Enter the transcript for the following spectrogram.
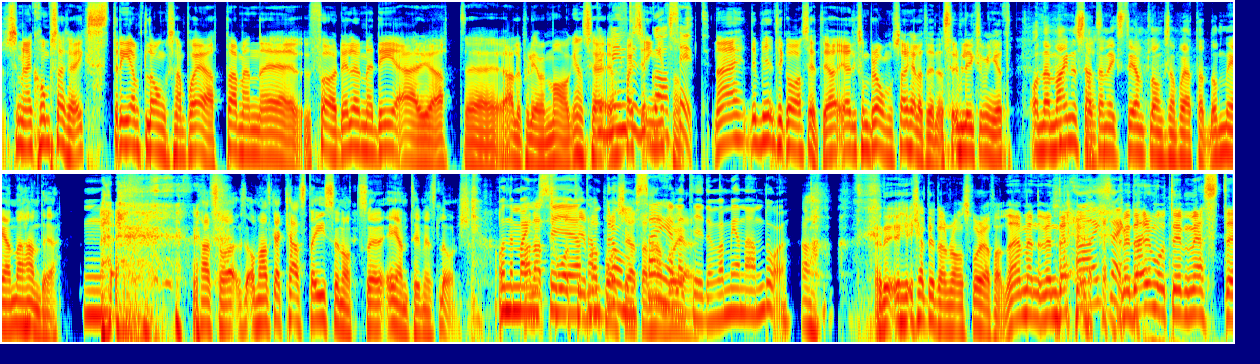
som mina kompisar säger, extremt långsam på att äta, men eh, fördelen med det är ju att eh, jag aldrig problem med magen. Så jag, Det blir jag har inte så inget gasigt. Sånt. Nej, det blir inte gasigt. Jag, jag liksom bromsar hela tiden, så det blir liksom inget... Och när Magnus säger att han är extremt långsam på att äta, då menar han det. Mm. Alltså, om han ska kasta i sig något så är det en timmes lunch. Och när Han har Magnus två säger att han bromsar hela hamburgare. tiden, vad menar han då? Det är helt utan bromsspår i alla fall. Nej, men, men, där, Ja, men däremot det mest eh,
